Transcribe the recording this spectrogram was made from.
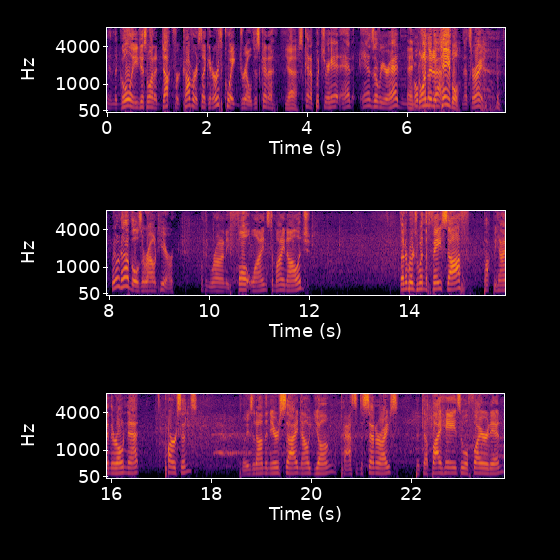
And the goalie, you just want to duck for cover. It's like an earthquake drill. Just kind of, Yeah. just kind of put your head, head, hands over your head and, And go under the best. table. That's right. we don't have those around here. I don't think we're on any fault lines, to my knowledge. Thunderbirds win the face-off. Puck behind their own net. Parsons plays it on the near side. Now Young pass it to center ice. Picked up by Hayes, who will fire it in.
